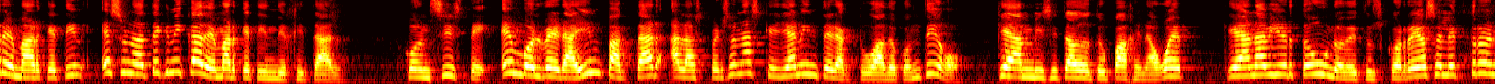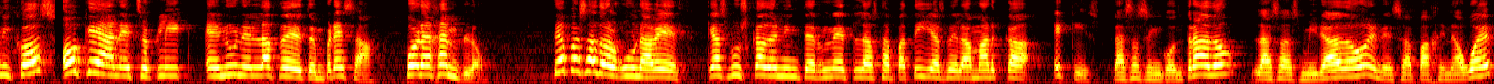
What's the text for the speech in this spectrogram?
remarketing es una técnica de marketing digital. Consiste en volver a impactar a las personas que ya han interactuado contigo, que han visitado tu página web, que han abierto uno de tus correos electrónicos o que han hecho clic en un enlace de tu empresa. Por ejemplo, ¿te ha pasado alguna vez que has buscado en internet las zapatillas de la marca X? Las has encontrado, las has mirado en esa página web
